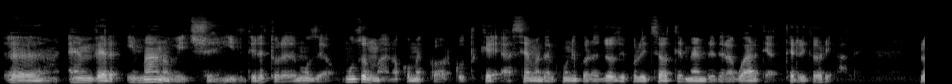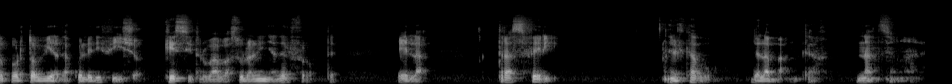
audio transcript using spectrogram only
eh, Enver Imanovic, il direttore del museo musulmano come Korkut, che assieme ad alcuni coraggiosi poliziotti e membri della guardia territoriale lo portò via da quell'edificio che si trovava sulla linea del fronte e la trasferì nel cavò della Banca Nazionale.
